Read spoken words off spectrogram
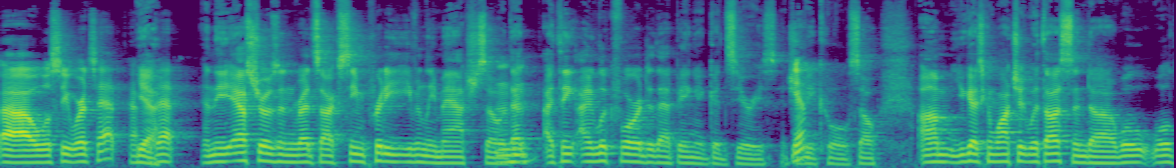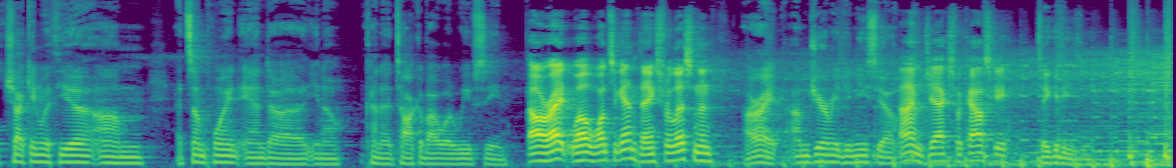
uh, we'll see where it's at after yeah. that. And the Astros and Red Sox seem pretty evenly matched, so Mm-hmm. that I think I look forward to that being a good series. It should Yeah. be cool. So, um, you guys can watch it with us, and uh, we'll we'll check in with you um, at some point, and uh, you know, kind of talk about what we've seen. All right. Well, once again, thanks for listening. All right, I'm Jeremy Denisio. I'm Jack Swakowski. Take it easy.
